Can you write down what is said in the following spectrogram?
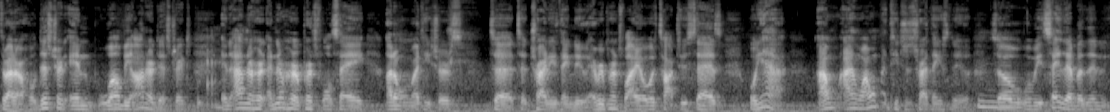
throughout our whole district and well beyond our district. And I've never heard, I never heard a principal say, "I don't want my teachers to, to try anything new." Every principal I always talk to says, "Well, yeah, I, I, I want my teachers to try things new." Mm-hmm. So when we say that, but then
